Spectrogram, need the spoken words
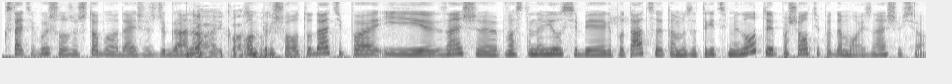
Кстати, вышел же, что было дальше с Джиганом. Да, і класно Он вийшло. пришел туда, типа, и, знаешь, э, восстановил себе репутацию там за 30 минут и пошел, типа, домой, знаешь, и все.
